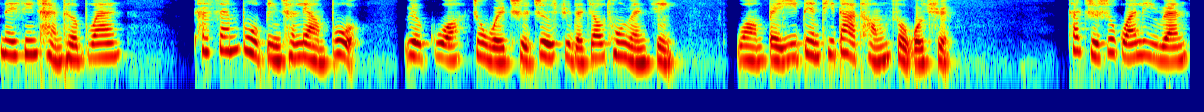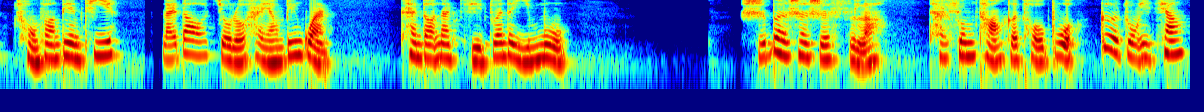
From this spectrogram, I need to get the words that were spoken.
内心忐忑不安。他三步并成两步，越过正维持秩序的交通员警，往北一电梯大堂走过去。他指示管理员重放电梯。来到九楼海洋宾馆，看到那极端的一幕：石本胜是死了，他胸膛和头部各中一枪，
